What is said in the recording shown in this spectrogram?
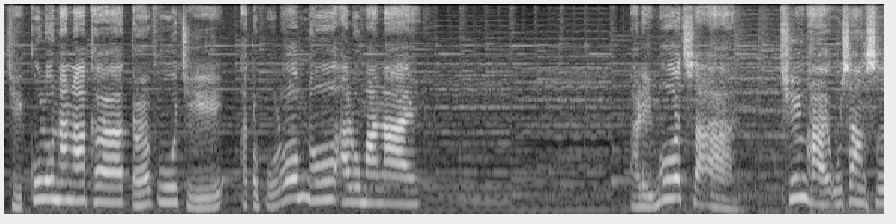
ci kulunanaka terfuji atau pulong no alumanai。Alimot saan. Qinghai usang si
